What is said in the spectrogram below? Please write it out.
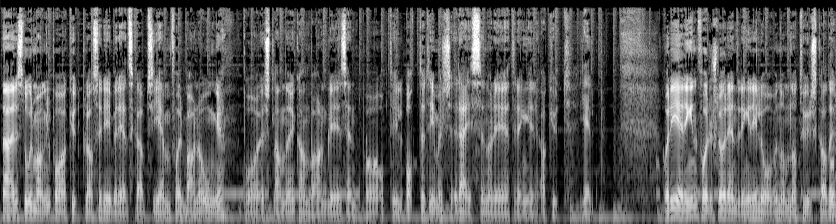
Det er stor mangel på akuttplasser i beredskapshjem for barn og unge. På Østlandet kan barn bli sendt på opptil åtte timers reise når de trenger akutt hjelp. Og regjeringen foreslår endringer i loven om naturskader.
